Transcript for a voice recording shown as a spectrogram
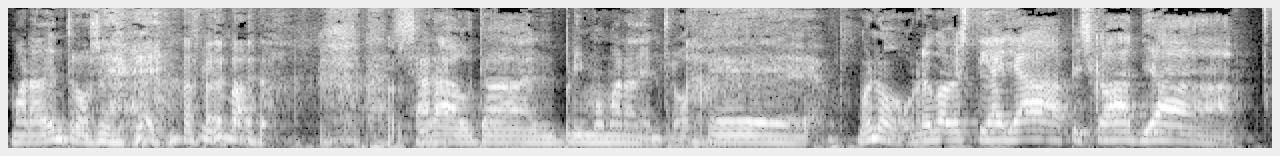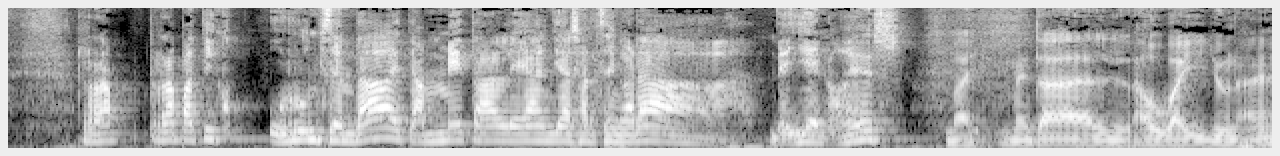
Mar adentro, se firma. Sarau, el primo mar adentro. Eh, bueno, urrengo abestia ya, pizka bat, ya... Rap, rapatik urruntzen da, eta metalean ja sartzen gara de lleno, es? Bai, metal hau bai iluna, eh?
